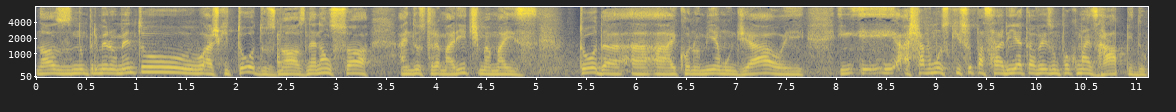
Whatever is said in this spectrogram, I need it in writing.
Nós, no primeiro momento, acho que todos nós, né, não só a indústria marítima, mas toda a, a economia mundial, e, e, e, achávamos que isso passaria talvez um pouco mais rápido.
